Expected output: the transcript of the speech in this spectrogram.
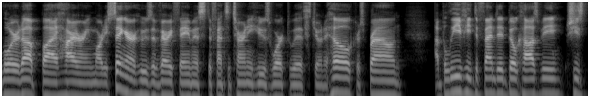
lawyered up by hiring Marty Singer, who's a very famous defense attorney who's worked with Jonah Hill, Chris Brown. I believe he defended Bill Cosby. She's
